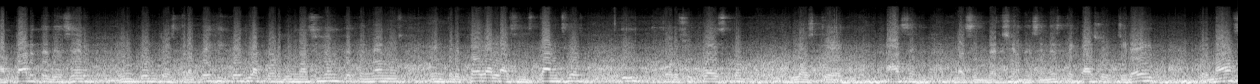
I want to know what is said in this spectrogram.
aparte de ser un punto estratégico, es la coordinación que tenemos entre todas las instancias y, por supuesto, los que las inversiones. En este caso, Chirey, Tomás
